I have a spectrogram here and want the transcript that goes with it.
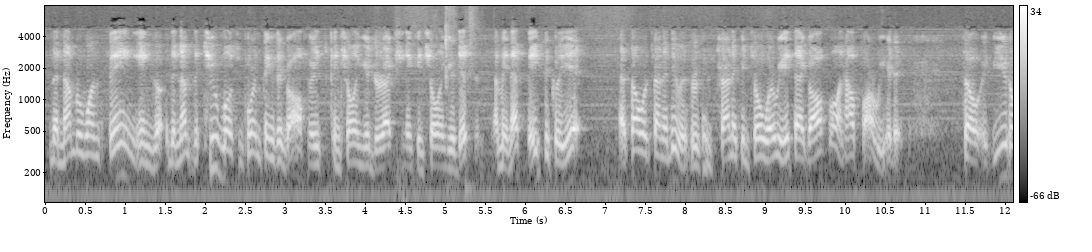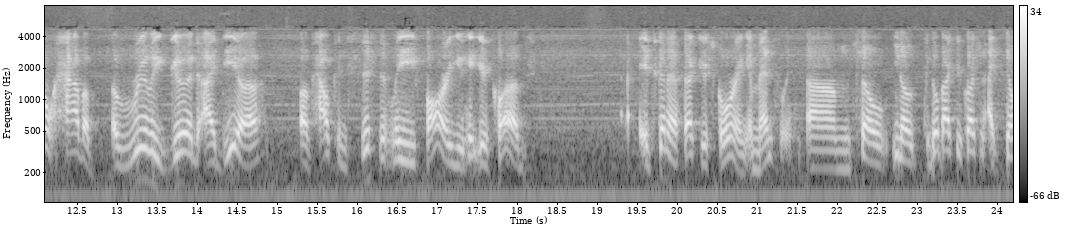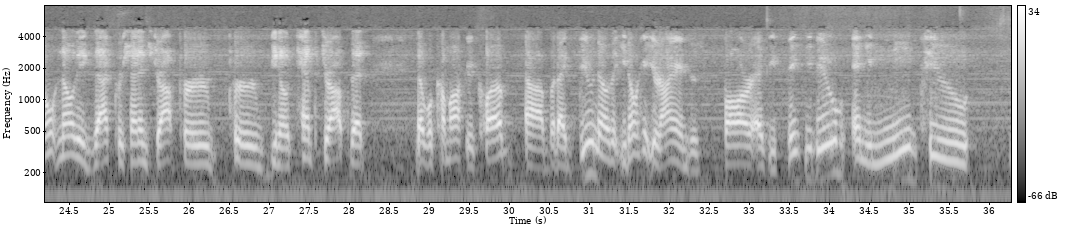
the number one thing in go- the num- the two most important things in golf is controlling your direction and controlling your distance. I mean, that's basically it. That's all we're trying to do is we're trying to control where we hit that golf ball and how far we hit it. So if you don't have a, a really good idea of how consistently far you hit your clubs, it's going to affect your scoring immensely. Um, so, you know, to go back to your question, I don't know the exact percentage drop per per you know temp drop that that will come off your club, uh, but I do know that you don't hit your irons as far as you think you do, and you need to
